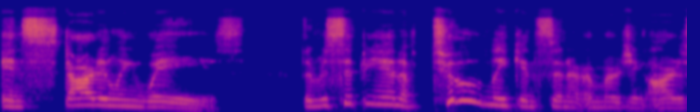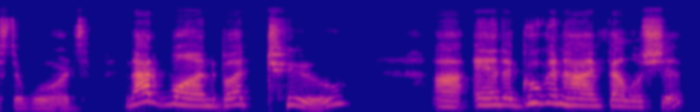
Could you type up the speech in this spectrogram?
in startling ways. The recipient of two Lincoln Center Emerging Artist Awards, not one, but two, uh, and a Guggenheim Fellowship,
